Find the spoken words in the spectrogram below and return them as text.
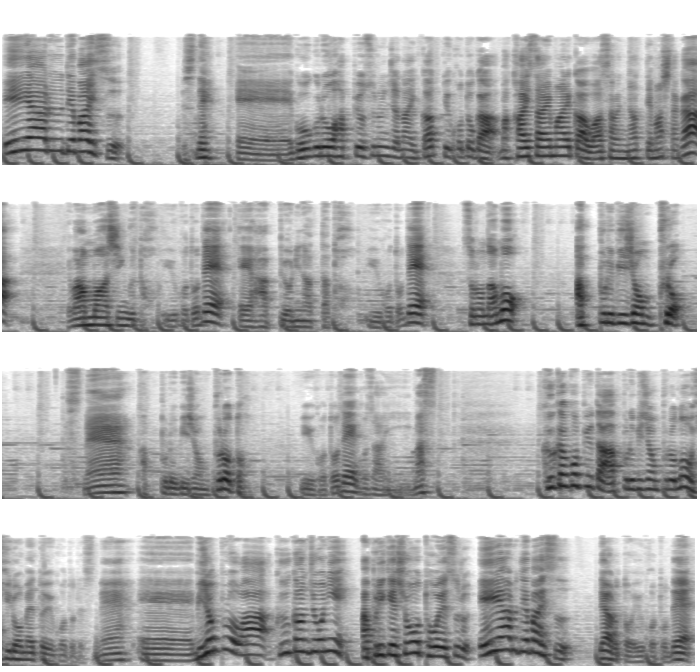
AR デバイスですね、えー、ゴーグルを発表するんじゃないかっていうことが、まあ開催前から噂になってましたが、ワンモアシングということで、えー、発表になったということで、その名も Apple Vision Pro ですね。Apple Vision Pro ということでございます。空間コンピューター Apple Vision Pro のお披露目ということですね。えー、Vision Pro は空間上にアプリケーションを投影する AR デバイスであるということで、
